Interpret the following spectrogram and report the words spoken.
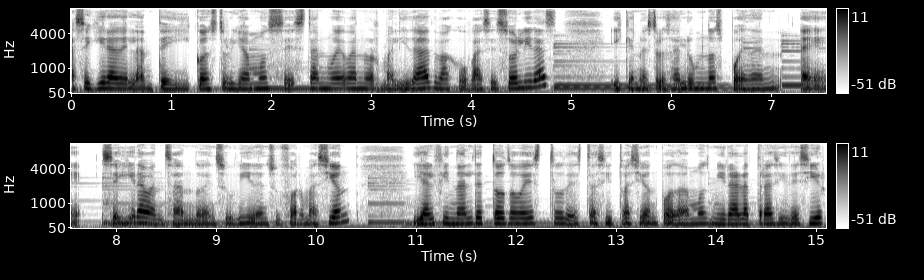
a seguir adelante y construyamos esta nueva normalidad bajo bases sólidas y que nuestros alumnos puedan eh, seguir avanzando en su vida, en su formación y al final de todo esto, de esta situación, podamos mirar atrás y decir,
